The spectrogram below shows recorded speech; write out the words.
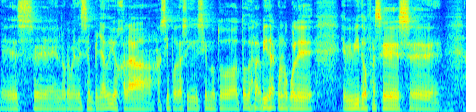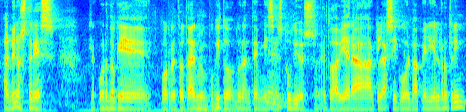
es eh, en lo que me he desempeñado y ojalá así pueda seguir siendo toda la vida, con lo cual he, vivido fases, eh, al menos tres. Recuerdo que, por retrotraerme un poquito, durante mis mm. estudios todavía era clásico el papel y el rotring.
